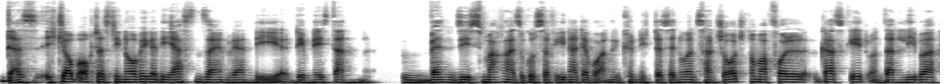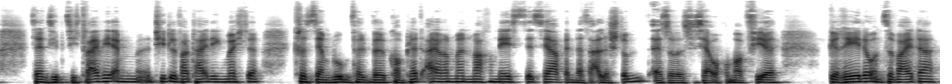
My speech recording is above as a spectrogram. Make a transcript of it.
das, ich glaube auch, dass die Norweger die ersten sein werden, die demnächst dann, wenn sie es machen, also Gustav Ihn hat ja wohl angekündigt, dass er nur in St. George nochmal voll Gas geht und dann lieber seinen 73 WM-Titel verteidigen möchte. Christian Blumenfeld will komplett Ironman machen nächstes Jahr, wenn das alles stimmt. Also es ist ja auch immer viel Gerede und so weiter.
